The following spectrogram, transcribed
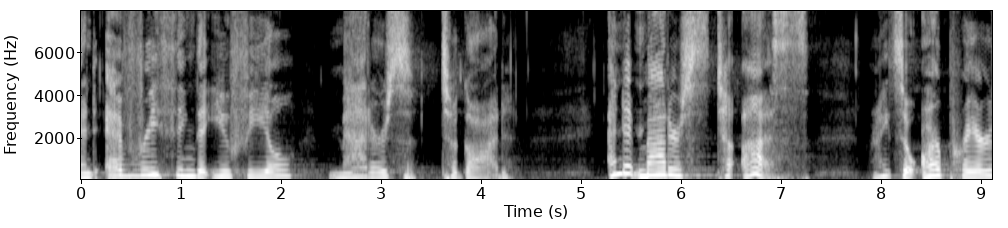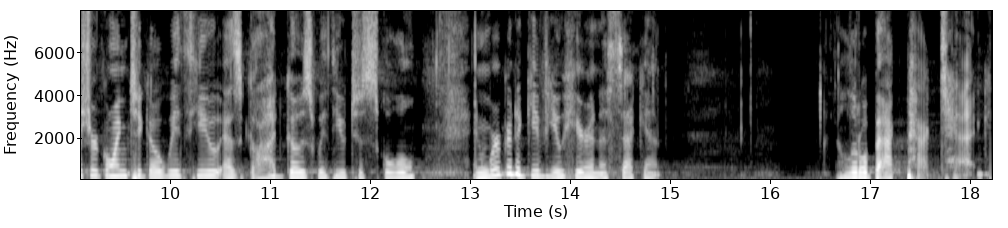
And everything that you feel matters to God. And it matters to us, right? So our prayers are going to go with you as God goes with you to school. And we're going to give you here in a second a little backpack tag.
